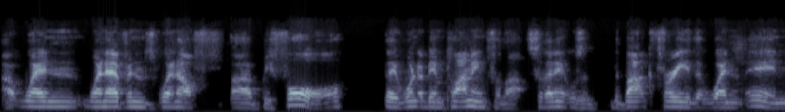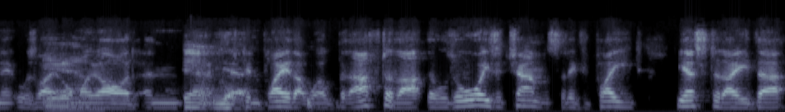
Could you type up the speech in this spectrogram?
uh, when when Evans went off uh, before, they wouldn't have been planning for that. So then it was the back three that went in. It was like, Yeah. oh my god, and, Yeah. and of Yeah. didn't play that well. But after that, there was always a chance that if he played yesterday, that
